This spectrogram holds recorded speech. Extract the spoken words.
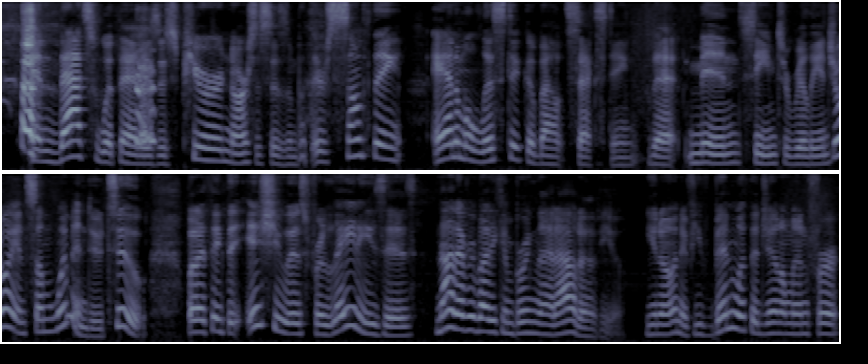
and that's what that is, is pure narcissism. But there's something animalistic about sexting that men seem to really enjoy, and some women do too. But I think the issue is for ladies is not everybody can bring that out of you. You know, and if you've been with a gentleman for,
